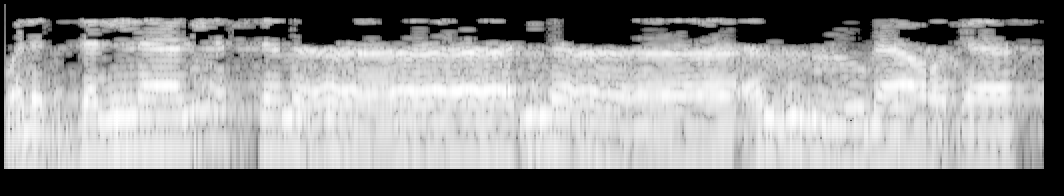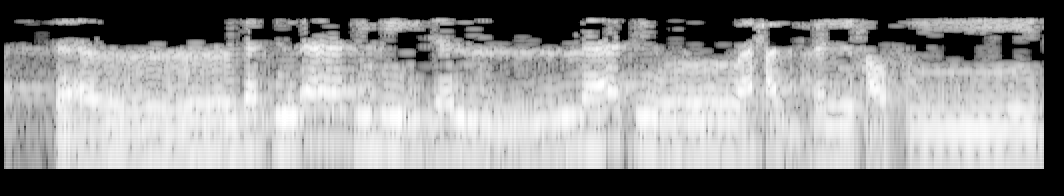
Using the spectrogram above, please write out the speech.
ونزلنا من السماء ماء فأنبتنا به جنات وحب الحصيد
